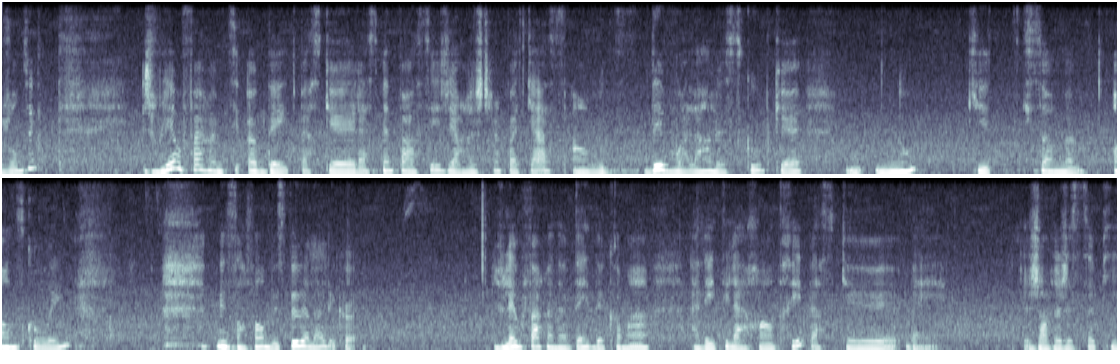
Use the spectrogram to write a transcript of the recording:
aujourd'hui. Je voulais vous faire un petit update parce que la semaine passée, j'ai enregistré un podcast en vous dévoilant le scoop que nous, qui, qui sommes unschooling, mes enfants ont décidé d'aller à l'école. Je voulais vous faire un update de comment avait été la rentrée parce que, ben, j'enregistre ça, puis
